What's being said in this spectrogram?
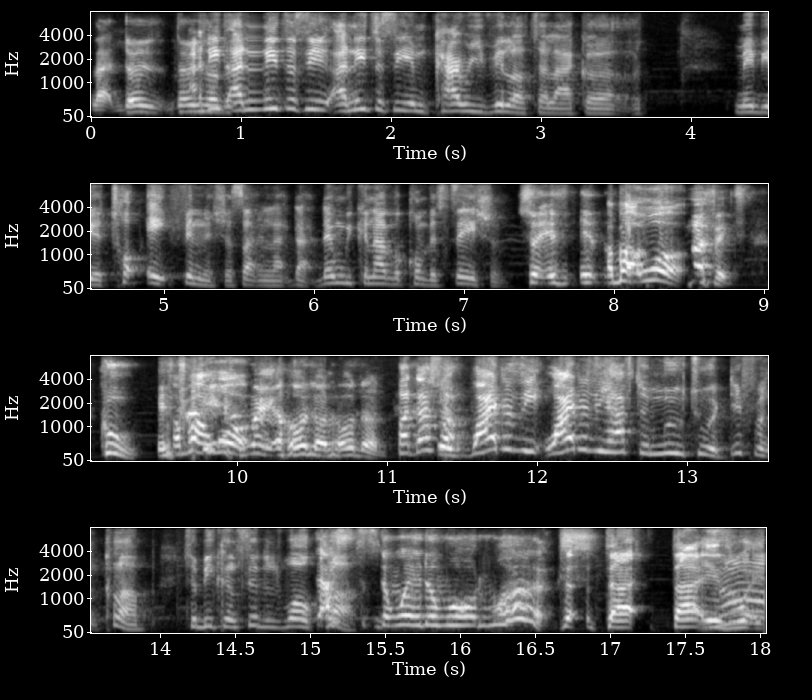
Like those, those I need, the- I need to see I need to see him carry Villa to like a maybe a top eight finish or something like that. Then we can have a conversation. so if, if About oh, what? perfect, cool. If, About what? Wait, hold on, hold on. But that's what, why does he why does he have to move to a different club to be considered world class? That's class? the way the world works. Th- that that is Nah, what it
